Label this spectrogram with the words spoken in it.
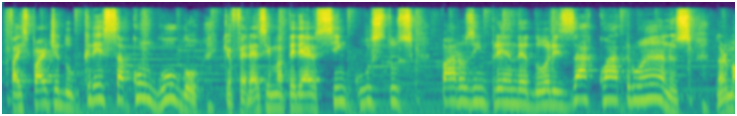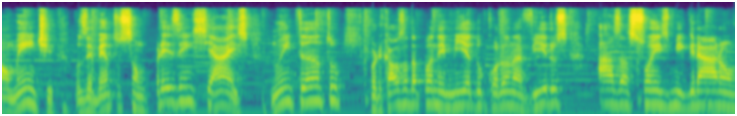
faz parte do Cresça com Google, que oferece materiais sem custos para os empreendedores há quatro anos. Normalmente, os eventos são presenciais, no entanto, por causa da pandemia do coronavírus, as ações migraram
